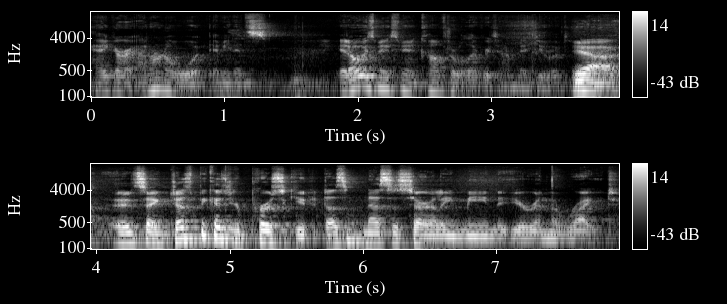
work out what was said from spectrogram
Hagar. I don't know what. I mean, it's. It always makes me uncomfortable every time they do it. Yeah, it's like just because you're persecuted doesn't necessarily mean that you're in the right.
